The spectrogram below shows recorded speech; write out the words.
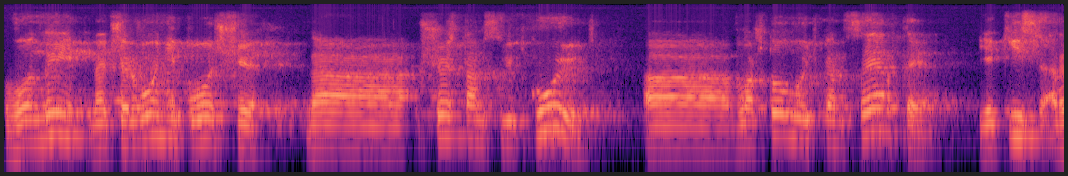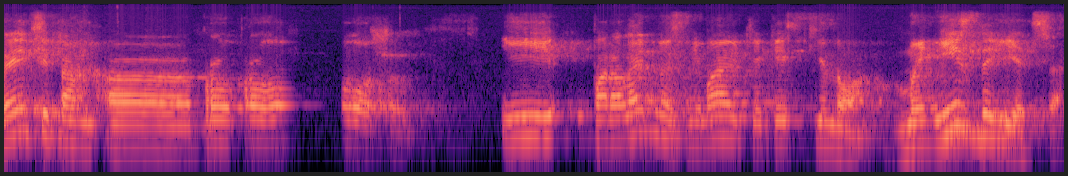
вони на червоній площі щось там святкують, е, влаштовують концерти, якісь речі там е, проголошують. І паралельно знімають якесь кіно. Мені здається,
